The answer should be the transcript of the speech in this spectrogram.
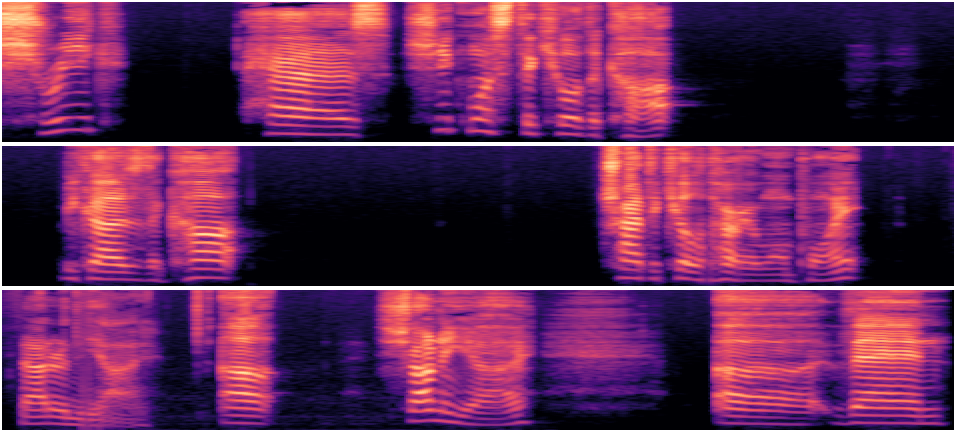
Shriek has Shriek wants to kill the cop because the cop tried to kill her at one point. Shot her in the eye. Uh, shot in the eye. Uh, then,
